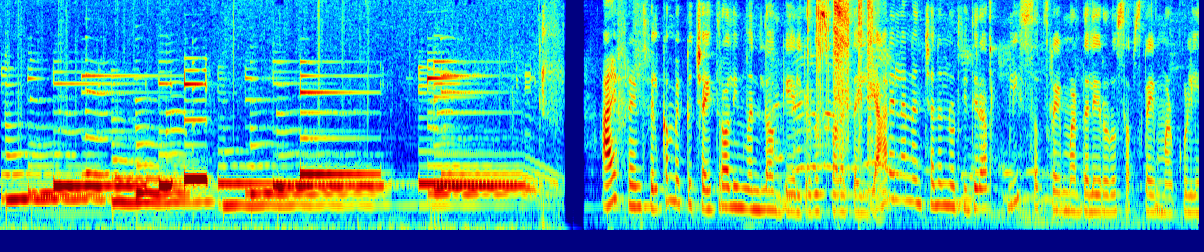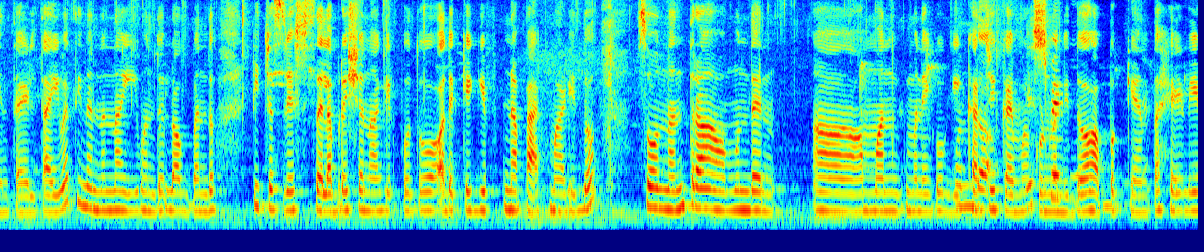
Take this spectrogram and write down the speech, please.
Hi friends welcome back to ಚೈತ್ರಾಲ್ in one ಲಾಗ್ಗೆ ಎಲ್ರಿಗೂ ಸ್ವಾಗತ. ಯಾರೆಲ್ಲ ನನ್ನ ಚಾನಲ್ ನೋಡ್ತಿದ್ದೀರಾ ಪ್ಲೀಸ್ ಸಬ್ಸ್ಕ್ರೈಬ್ ಮಾಡ್ದಲ್ಲಿ ಇರೋರು ಸಬ್ಸ್ಕ್ರೈಬ್ ಮಾಡ್ಕೊಳ್ಳಿ ಅಂತ ಹೇಳ್ತಾ ಇವತ್ತಿನ ನನ್ನ ಈ ಒಂದು ಲಾಗ್ ಬಂದು ಟೀಚರ್ಸ್ ಡೇ ಸೆಲೆಬ್ರೇಷನ್ ಆಗಿರ್ಬೋದು, ಅದಕ್ಕೆ ಗಿಫ್ಟ್ನ ಪ್ಯಾಕ್ ಮಾಡಿದ್ದು. ಸೊ ನಂತರ ಮುಂದೆ ಅಮ್ಮನ ಮನೆಗೆ ಹೋಗಿ ಕರ್ಜಿಕಾಯಿ ಮಾಡ್ಕೊಂಡು ಬಂದಿದ್ದು ಹಬ್ಬಕ್ಕೆ ಅಂತ ಹೇಳಿ.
